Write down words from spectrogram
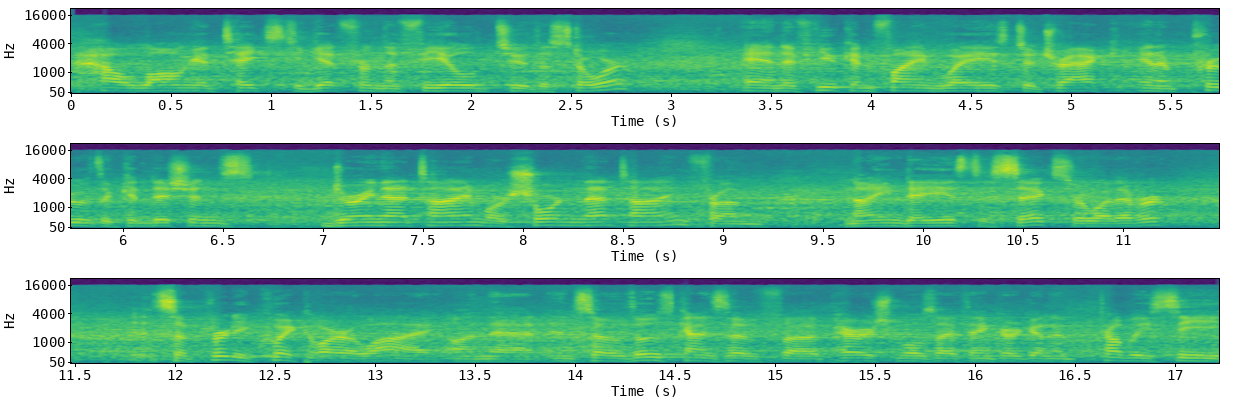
how long it takes to get from the field to the store. And if you can find ways to track and improve the conditions during that time or shorten that time from nine days to six or whatever, it's a pretty quick ROI on that. And so those kinds of uh, perishables I think are going to probably see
